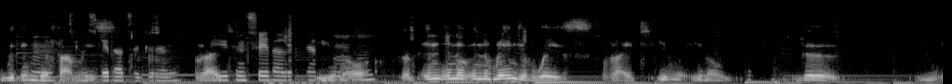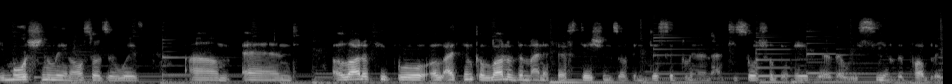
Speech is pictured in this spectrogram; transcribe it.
within their Hmm, you can families Say that again. right You can say that again. you know in in a, in a range of ways right even you know the emotionally in all sorts of ways um, and a lot of people i think a lot of the manifestations of indiscipline and antisocial behavior that we see in the public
